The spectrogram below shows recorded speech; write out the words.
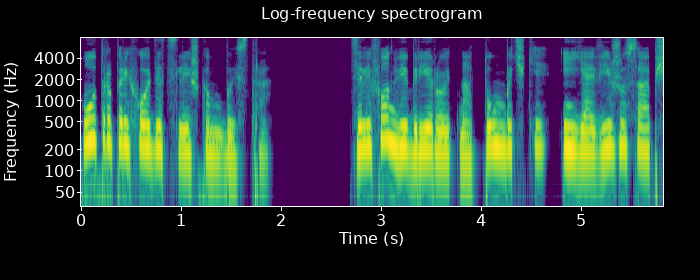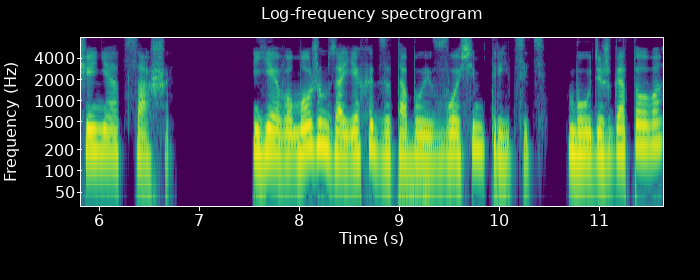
Утро приходит слишком быстро. Телефон вибрирует на тумбочке, и я вижу сообщение от Саши. «Ева, можем заехать за тобой в 8.30. Будешь готова?»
